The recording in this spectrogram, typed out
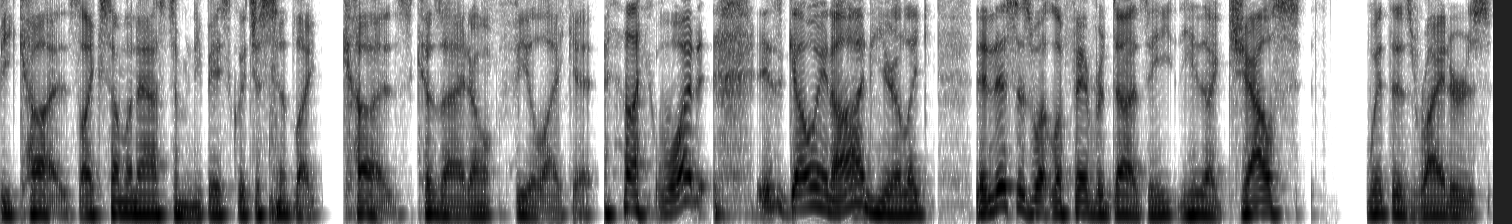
because like someone asked him and he basically just said like cuz cuz I don't feel like it. like what is going on here? Like and this is what Lefevere does. He he like jousts with his riders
